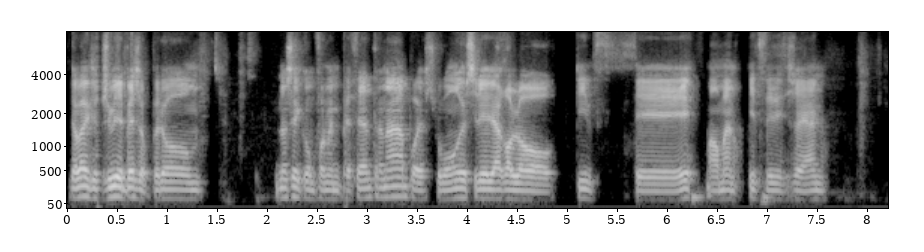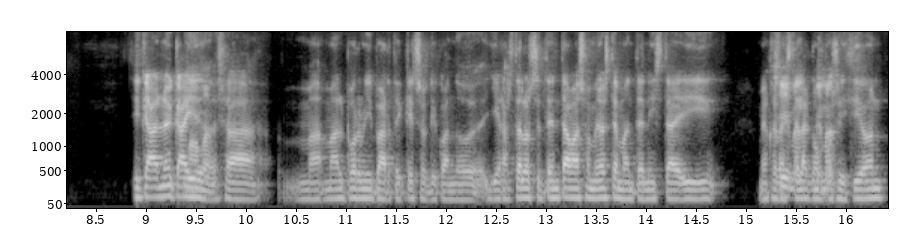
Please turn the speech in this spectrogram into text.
ya ves que subí de peso, pero no sé, conforme empecé a entrenar, pues supongo que sería ya con los 15, más o menos, 15, 16 años. Sí, claro, no he caído, o sea, ma- mal por mi parte, que eso, que cuando llegaste a los 70 más o menos te manteniste ahí, mejoraste Sí, me- la me man- composición,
